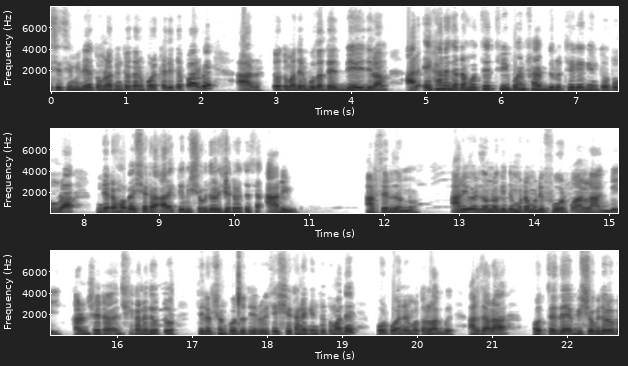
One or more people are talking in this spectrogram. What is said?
এসিসি মিলিয়ে তোমরা কিন্তু এখানে পরীক্ষা দিতে পারবে। আর তো তোমাদের বোঝাতে দিয়ে দিলাম। আর এখানে যেটা হচ্ছে থ্রি পয়েন্ট ফাইভ জিরো থেকে কিন্তু তোমরা যেটা হবে সেটা আরেকটি বিশ্ববিদ্যালয়, সেটা হচ্ছে আর ইউ আর্টসের জন্য। আর ইউ এর জন্য কিন্তু মোটামুটি ফোর পয়েন্ট লাগবেই। কারণ সেটা, সেখানে যেহেতু সিলেকশন পদ্ধতি রয়েছে, সেখানে কিন্তু তোমাদের ফোর পয়েন্টের মতন লাগবে। আর যারা হচ্ছে যে বিশ্ববিদ্যালয়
